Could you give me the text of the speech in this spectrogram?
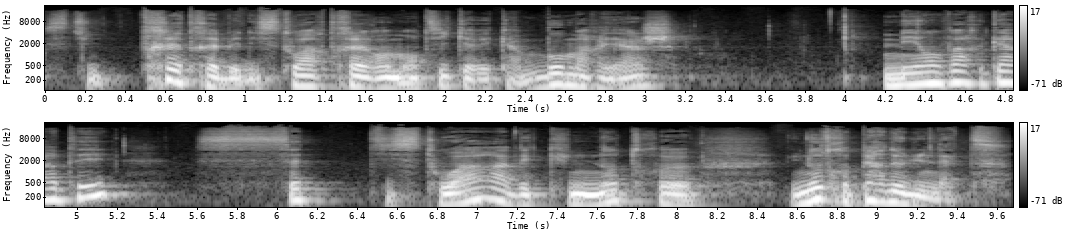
C'est une très très belle histoire, très romantique, avec un beau mariage. Mais on va regarder cette histoire avec une autre, une autre paire de lunettes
